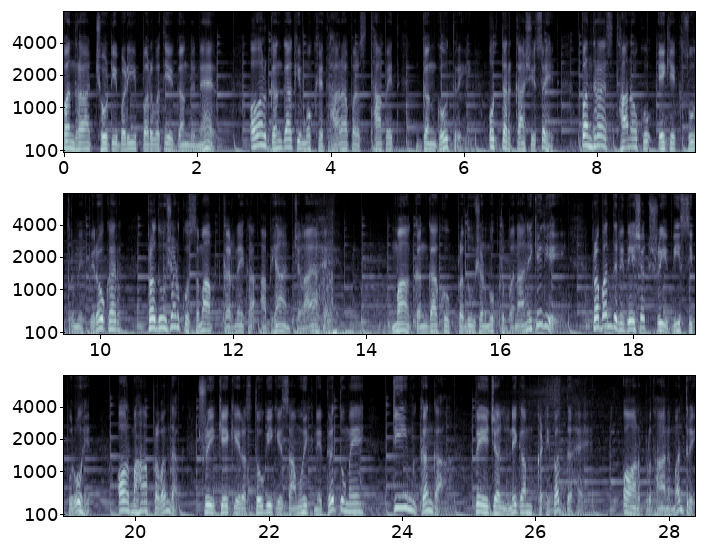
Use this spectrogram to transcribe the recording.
पंद्रह छोटी बड़ी पर्वतीय गंग नहर और गंगा की मुख्य धारा पर स्थापित गंगोत्री उत्तरकाशी सहित पंद्रह स्थानों को एक एक सूत्र में पिरोकर प्रदूषण को समाप्त करने का अभियान चलाया है। माँ गंगा को प्रदूषण मुक्त बनाने के लिए प्रबंध निदेशक श्री वीसी पुरोहित और महाप्रबंधक श्री के के रस्तोगी के सामूहिक नेतृत्व में टीम गंगा पेयजल निगम कटिबद्ध है। और प्रधानमंत्री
